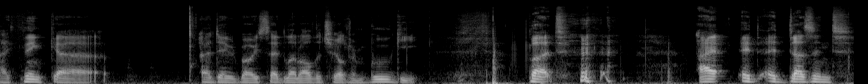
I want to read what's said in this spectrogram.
I think uh, uh, David Bowie said, Let All the Children Boogie. But I it, it doesn't.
